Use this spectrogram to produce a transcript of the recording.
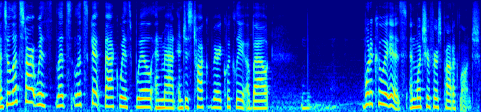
and so let's start with let's let's get back with Will and Matt and just talk very quickly about what Akua is and what's your first product launch.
